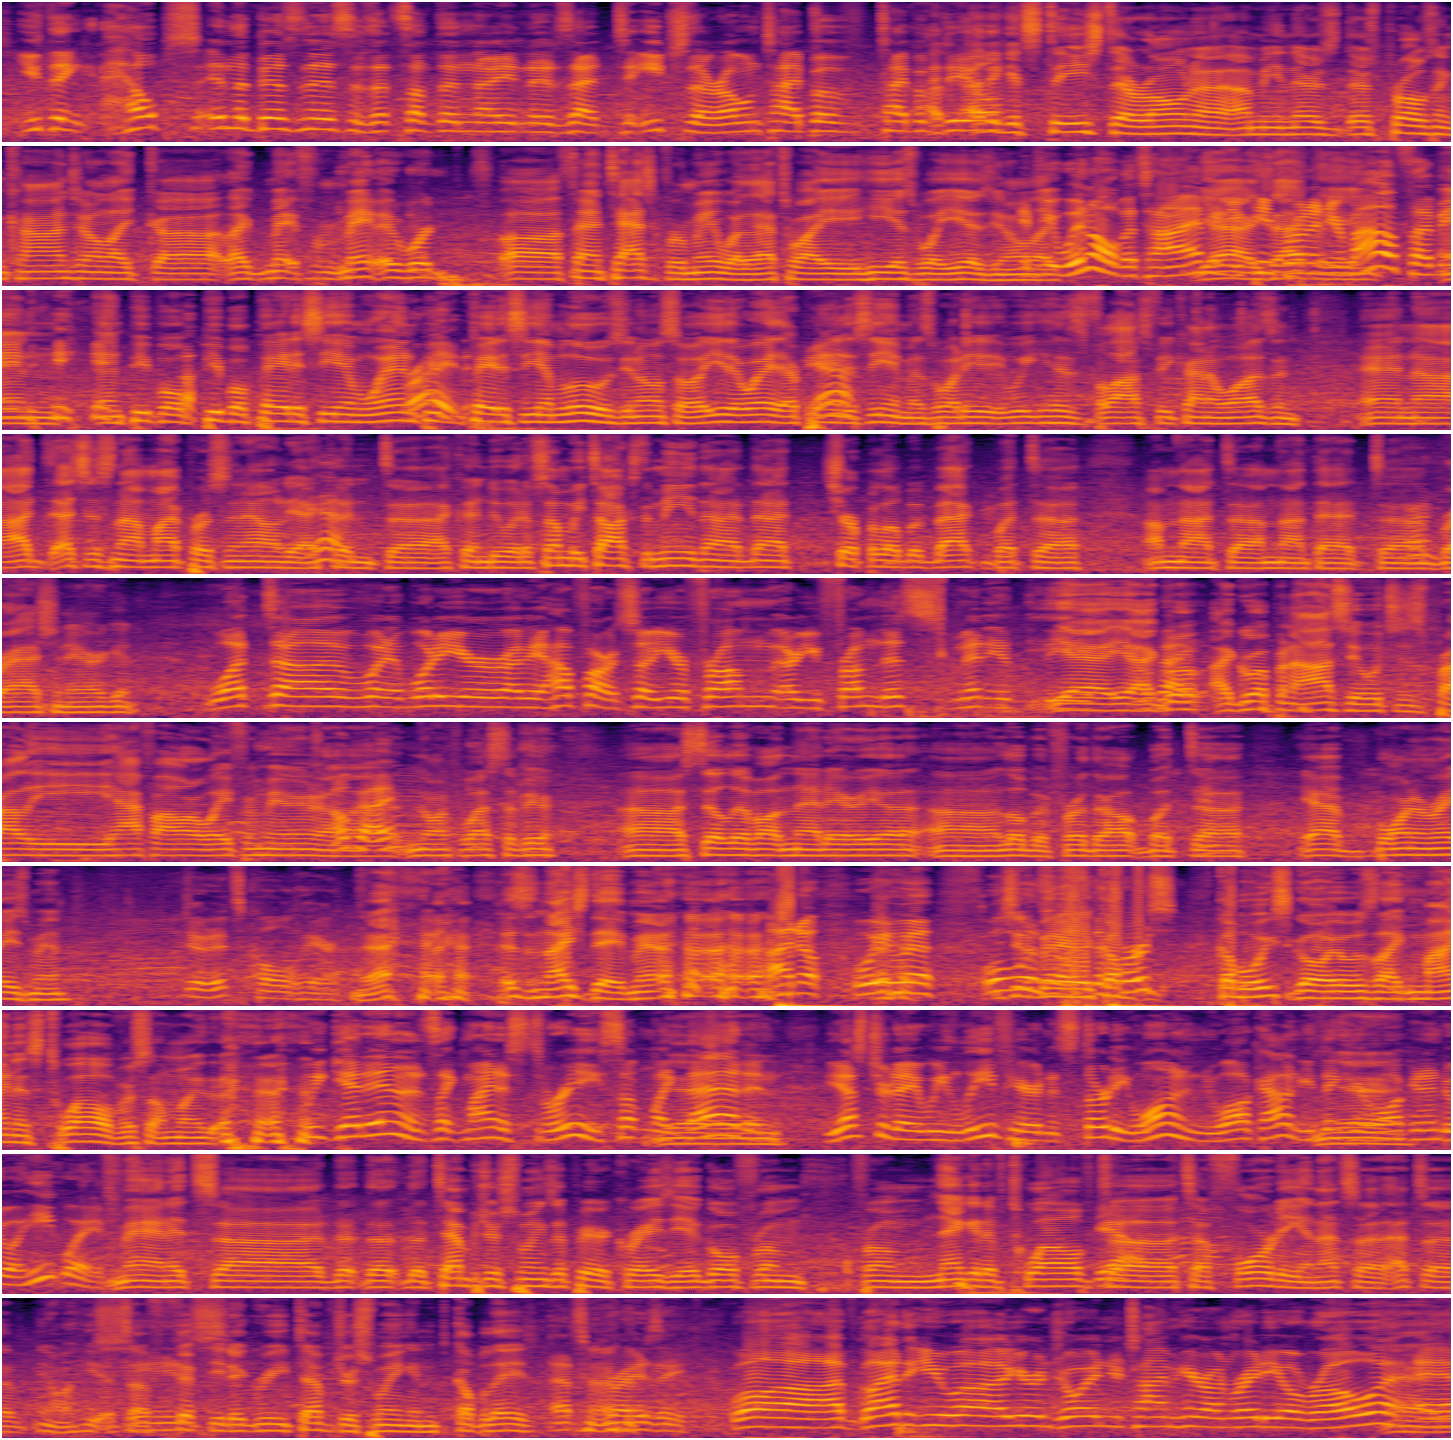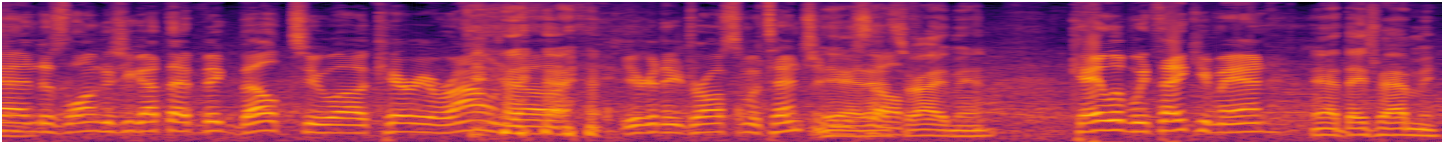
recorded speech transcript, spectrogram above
you think helps in the business? Is that something? Is that to each their own type of type of deal? I, I think it's to each their own. Uh, I mean, there's there's pros and cons. You know, like uh, like May, for May, it worked uh, fantastic for Mayweather. That's why he, he, is what he is. You know, if like, you win all the time yeah, and you keep exactly. running your and, mouth, I mean, and, and, people people pay to see him win. Right. People pay to see him lose. You know, so either way, they're paying yeah. to see him. Is what he we, his philosophy kind of was, and and uh, I, that's just not my personality. I yeah. couldn't uh, I couldn't do it. If somebody talks to me, then I then I chirp a little bit back, but uh, I'm not uh, I'm not that uh, brash and arrogant. What, uh, what what are your? I mean, how far? So you're from? Are you from this? Mid, yeah, yeah. Okay. I grew up. I grew up in Osseo, which is probably half hour away from here. Uh, Okay. Northwest of here. Uh, still live out in that area, uh, a little bit further out, but uh, yeah, born and raised, man. Dude, it's cold here. it's a nice day, man. I know. We what Should've was been it? here a couple, first couple weeks ago, it was like minus twelve or something like that. we get in and it's like minus three, something like Yeah, that. yeah. And yesterday we leave here and it's 31, and you walk out and you think you're walking into a heat wave. Man, it's uh, the, the the temperature swings up here crazy. It go from from negative twelve to, Yeah. to forty, and that's a that's a you know it's a fifty degree temperature swing in a couple days. That's crazy. well, uh, I'm glad that you uh, you're enjoying your time here on Radio Row, yeah. and as long as you got that big belt to uh, carry around, uh, you're going to draw some attention to yeah, yourself. that's right, man. Caleb, we thank you, man. Yeah, thanks for having me.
